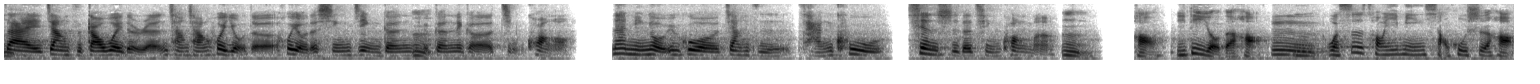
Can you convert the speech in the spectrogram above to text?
在这样子高位的人，常常会有的会有的心境跟跟那个境况哦。那您有遇过这样子残酷现实的情况吗？嗯，好，一定有的哈。嗯，我是从一名小护士哈，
